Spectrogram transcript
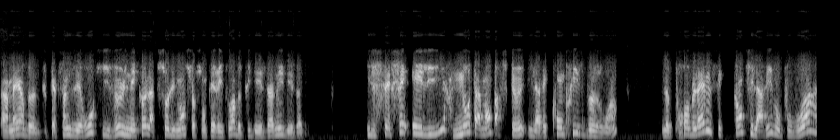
un maire de, du 450 qui veut une école absolument sur son territoire depuis des années et des années. Il s'est fait élire, notamment parce qu'il avait compris ce besoin. Le problème, c'est que quand il arrive au pouvoir,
